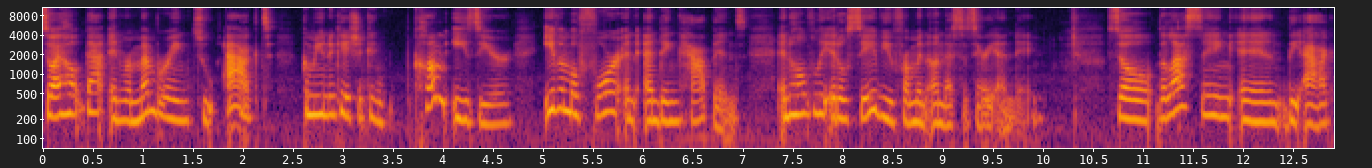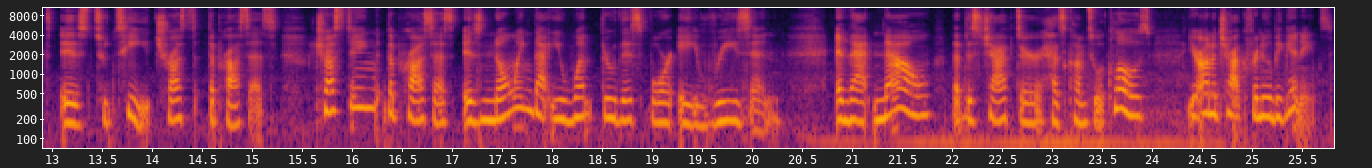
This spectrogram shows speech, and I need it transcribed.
So I hope that in remembering to act, communication can come easier even before an ending happens, and hopefully it'll save you from an unnecessary ending. So, the last thing in the act is to T, trust the process. Trusting the process is knowing that you went through this for a reason, and that now that this chapter has come to a close, you're on a track for new beginnings.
